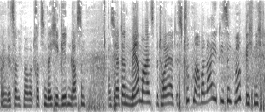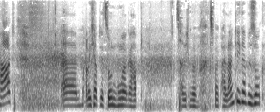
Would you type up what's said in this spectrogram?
Und jetzt habe ich mir aber trotzdem welche geben lassen. Und sie hat dann mehrmals beteuert, es tut mir aber leid, die sind wirklich nicht hart. Ähm, aber ich habe jetzt so einen Hunger gehabt. Jetzt habe ich mir zwei Paar Landjäger besorgt.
